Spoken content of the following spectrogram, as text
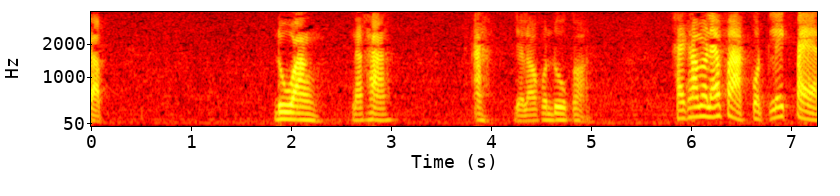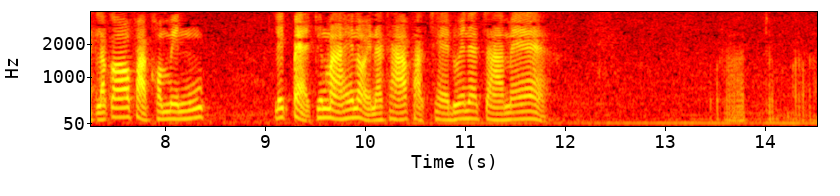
กับดวงนะคะอะเดี๋ยวเราคนดูก่อน ใครเข้ามาแล้วฝากกดเลขแปดแล้วก็ฝากคอมเมนต์เลขแปดขึ้นมาให้หน่อยนะคะ ฝากแชร์ด้วยนะจ๊ะแม่รัฐบาล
